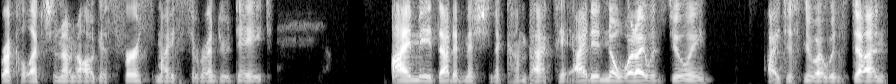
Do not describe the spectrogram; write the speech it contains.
recollection on August 1st, my surrender date, I made that admission to come back to, I didn't know what I was doing. I just knew I was done.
